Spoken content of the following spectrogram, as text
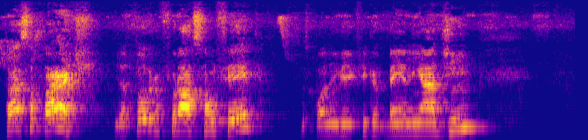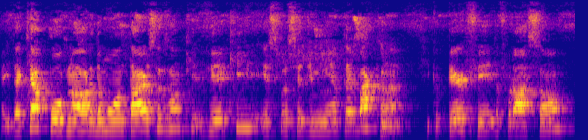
Então essa parte, já toda a furação feita, vocês podem ver que fica bem alinhadinho. Aí daqui a pouco, na hora da montagem, vocês vão ver que esse procedimento é bacana. Fica perfeita a furação,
